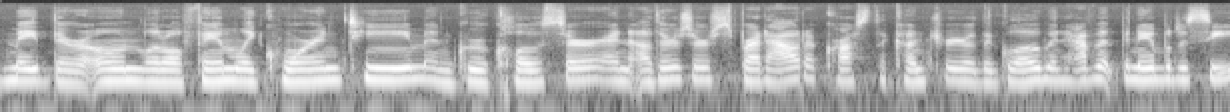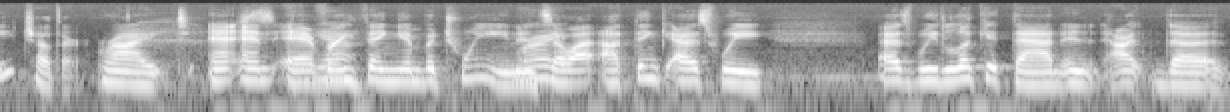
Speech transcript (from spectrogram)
made their own little family quarantine and grew closer and others are spread out across the country or the globe and haven't been able to see each other. Right, and, and everything yeah. in between. And right. so I, I, think as we as we look at that and our, the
